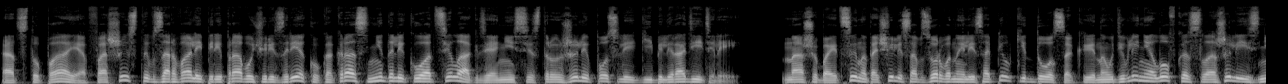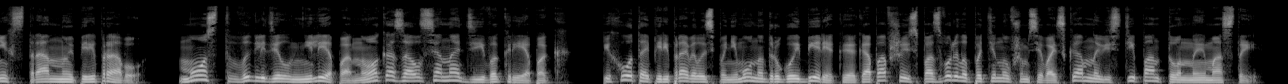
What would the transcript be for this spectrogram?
Отступая, фашисты взорвали переправу через реку как раз недалеко от села, где они с сестрой жили после гибели родителей. Наши бойцы натащили со взорванной лесопилки досок и, на удивление, ловко сложили из них странную переправу. Мост выглядел нелепо, но оказался на диво крепок. Пехота переправилась по нему на другой берег и, окопавшись, позволила подтянувшимся войскам навести понтонные мосты.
